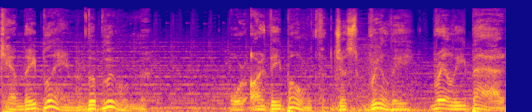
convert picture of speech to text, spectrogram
Can they blame the bloom? Or are they both just really, really bad?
